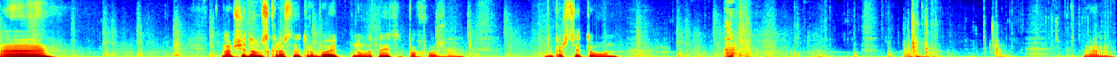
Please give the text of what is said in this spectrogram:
А. Ну, вообще дом с красной трубой, ну вот на этот похоже. Мне кажется, это он. Эм.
